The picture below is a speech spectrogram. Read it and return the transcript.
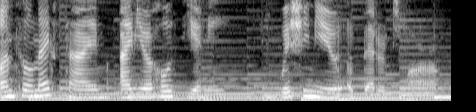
Until next time, I'm your host Yemi, wishing you a better tomorrow.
